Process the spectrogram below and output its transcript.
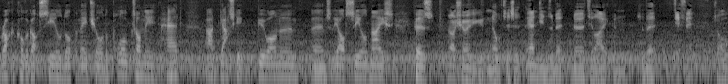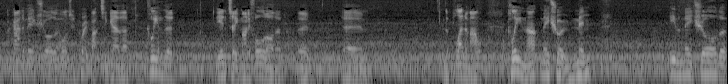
rocker cover got sealed up and made sure the plugs on the head had gasket goo on them, um, so they all sealed nice. Because I'm not sure if you can notice it, the engine's a bit dirty like and it's a bit iffy. So I kind of made sure that I wanted to put it back together, clean the the intake manifold or the the, um, the plenum out, clean that, made sure it was mint, even made sure that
